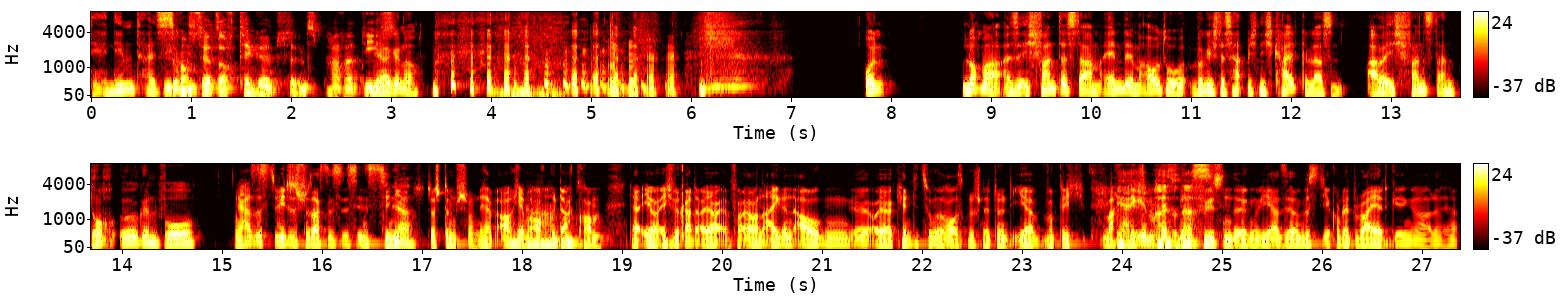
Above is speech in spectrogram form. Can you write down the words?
der nimmt halt Wie so. kommst du jetzt auf Ticket ins Paradies? Ja, genau. Und nochmal, also ich fand das da am Ende im Auto, wirklich, das hat mich nicht kalt gelassen. Aber ich fand es dann doch irgendwo. Ja, es ist, wie du schon sagst, es ist inszeniert. Ja. Das stimmt schon. Ich habe auch, ich hab Ja, auch gedacht, komm, da, ich will gerade euer, vor euren eigenen Augen äh, euer Kind die Zunge rausgeschnitten und ihr wirklich macht Ja, nichts eben, mit also das- Füßen irgendwie. Also da müsst ihr komplett Riot gehen gerade, ja.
